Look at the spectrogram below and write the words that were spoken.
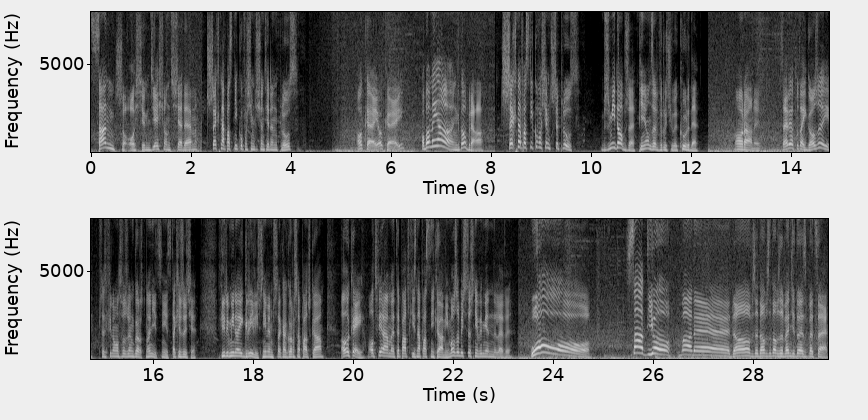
Sancho 87. Trzech napastników 81 plus. Okej, okej. Aubameyang, dobra. Trzech napastników 8-3 plus. Brzmi dobrze. Pieniądze wróciły, kurde. O rany. Serio tutaj gorzej? Przed chwilą otworzyłem gorsze. No nic, nic, takie życie. Firmino i Grealish, nie wiem czy taka gorsza paczka. Okej, otwieramy te paczki z napastnikami. Może być też niewymienny lewy. Ło! Sadio Mane! Dobrze, dobrze, dobrze, będzie do SBC.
